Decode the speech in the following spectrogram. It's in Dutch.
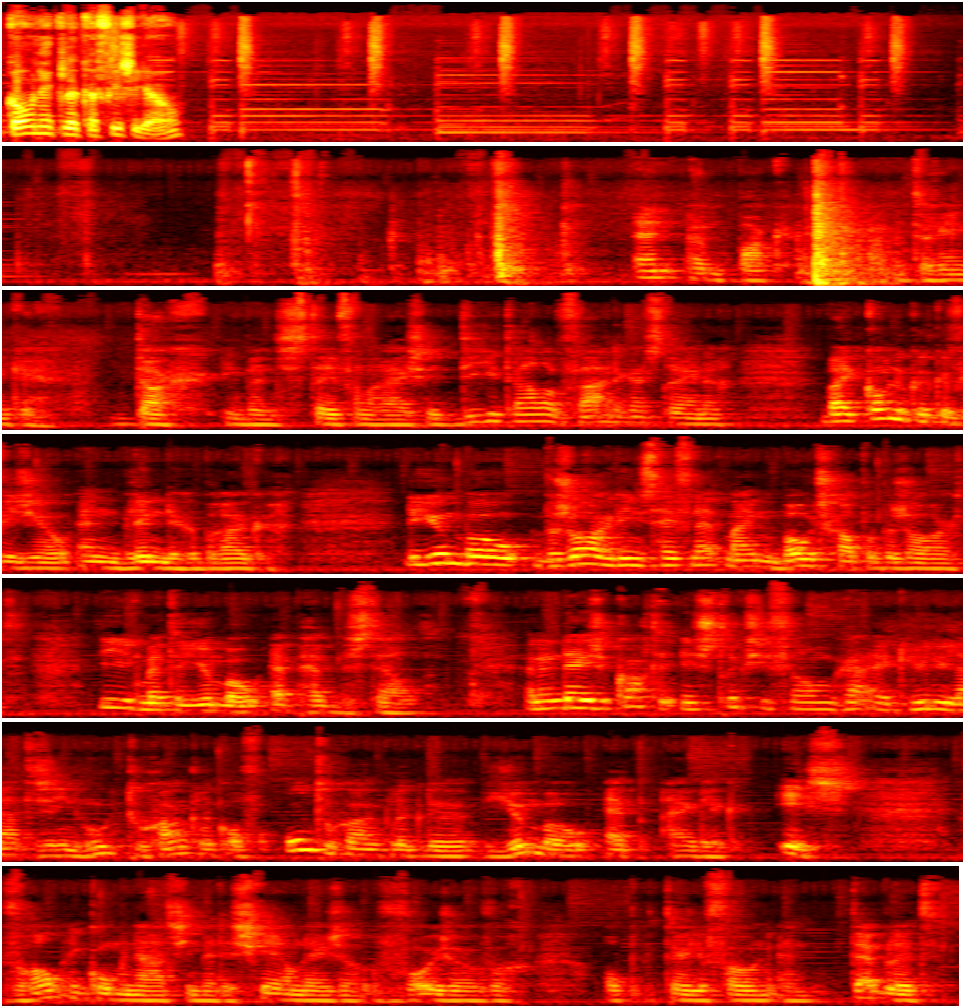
Koninklijke Visio. En een pak drinken. Dag, ik ben Stefan Rijssen, digitale vaardigheidstrainer bij Koninklijke Visio en blinde gebruiker. De Jumbo bezorgdienst heeft net mijn boodschappen bezorgd, die ik met de Jumbo app heb besteld. En in deze korte instructiefilm ga ik jullie laten zien hoe toegankelijk of ontoegankelijk de Jumbo app eigenlijk is. Vooral in combinatie met de schermlezer VoiceOver op telefoon en tablet.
